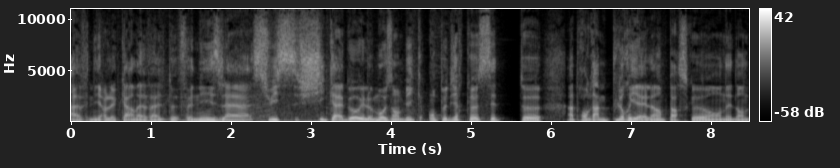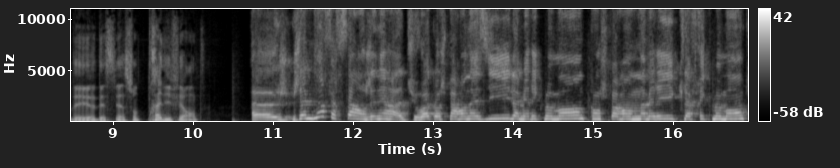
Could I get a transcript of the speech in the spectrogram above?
à venir le carnaval de Venise, la Suisse, Chicago et le Mozambique. On peut dire que c'est euh, un programme pluriel hein, parce qu'on est dans des destinations très différentes. Euh, J'aime bien faire ça en général. Tu vois, quand je pars en Asie, l'Amérique me manque. Quand je pars en Amérique, l'Afrique me manque.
